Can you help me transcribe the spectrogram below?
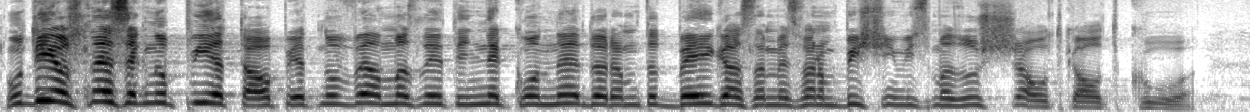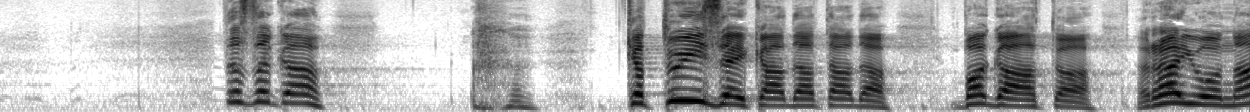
Un Dievs nesaka, nu, pietaupiet, nu, vēl mazliet neko nedaram, tad beigās mēs varam bišķiņu vismaz uzšaut kaut ko. Tas tā kā, kad tu izēji kādā tādā bagātā rajona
